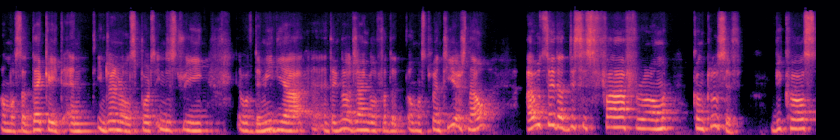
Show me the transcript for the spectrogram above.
almost a decade, and in general, sports industry with the media and technology angle for the almost 20 years now, I would say that this is far from conclusive because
